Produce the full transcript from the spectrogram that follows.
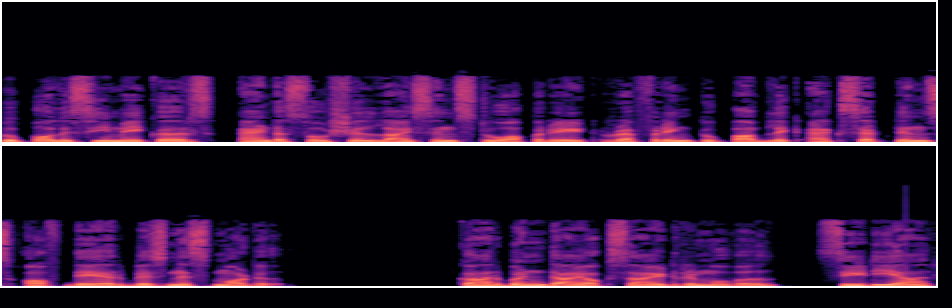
to policymakers and a social license to operate referring to public acceptance of their business model. Carbon dioxide removal, CDR,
